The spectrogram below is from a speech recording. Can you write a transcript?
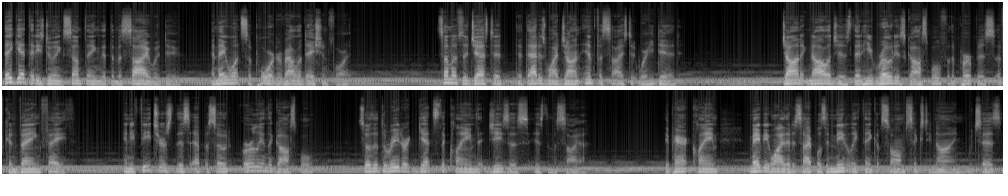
they get that he's doing something that the Messiah would do, and they want support or validation for it. Some have suggested that that is why John emphasized it where he did. John acknowledges that he wrote his gospel for the purpose of conveying faith, and he features this episode early in the gospel so that the reader gets the claim that Jesus is the Messiah. The apparent claim may be why the disciples immediately think of Psalm 69, which says,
